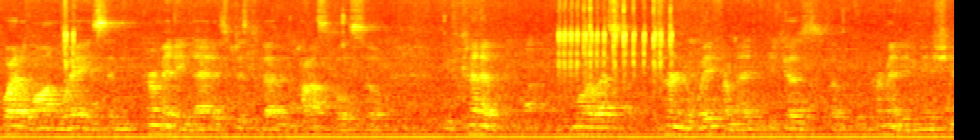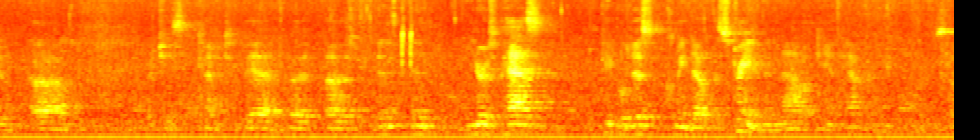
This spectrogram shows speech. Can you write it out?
quite a long ways, and permitting that is just about impossible, so we've kind of more or less turned away from it because of the permitting issue, uh, which is kind of too bad. But uh, in, in years past, people just cleaned out the stream, and now it can't happen anymore. So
